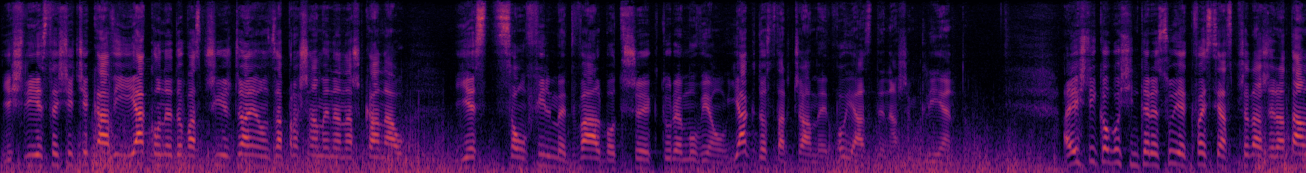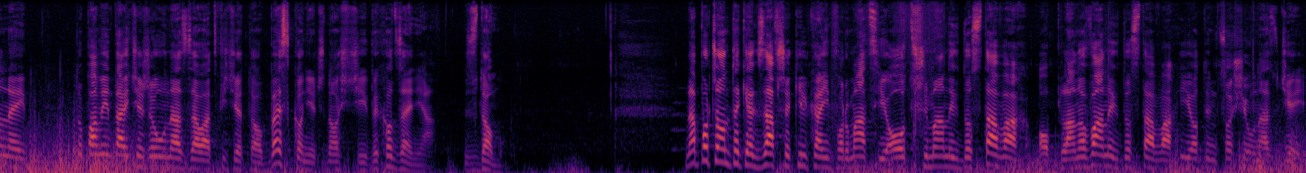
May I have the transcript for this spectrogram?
Jeśli jesteście ciekawi, jak one do Was przyjeżdżają, zapraszamy na nasz kanał. Jest, są filmy, dwa albo trzy, które mówią, jak dostarczamy pojazdy naszym klientom. A jeśli kogoś interesuje kwestia sprzedaży ratalnej, to pamiętajcie, że u nas załatwicie to bez konieczności wychodzenia z domu. Na początek, jak zawsze, kilka informacji o otrzymanych dostawach, o planowanych dostawach i o tym, co się u nas dzieje.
